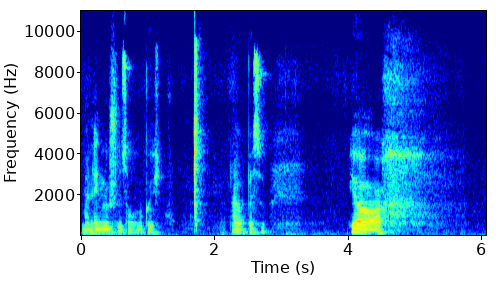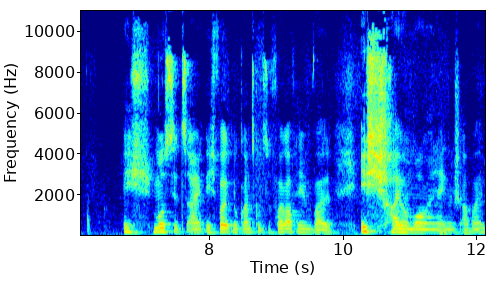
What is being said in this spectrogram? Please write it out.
Mein Englisch ist auch wirklich einfach besser. Ja. Ich muss jetzt eigentlich, ich wollte nur ganz kurz eine Folge aufnehmen, weil ich schreibe morgen eine Englischarbeit,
